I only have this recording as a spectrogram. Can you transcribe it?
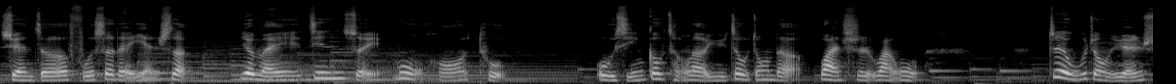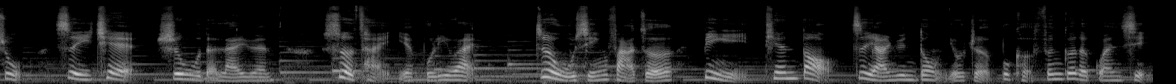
选择辐射的颜色，认为金水木火土。五行构成了宇宙中的万事万物，这五种元素是一切事物的来源，色彩也不例外。这五行法则并与天道自然运动有着不可分割的关系。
